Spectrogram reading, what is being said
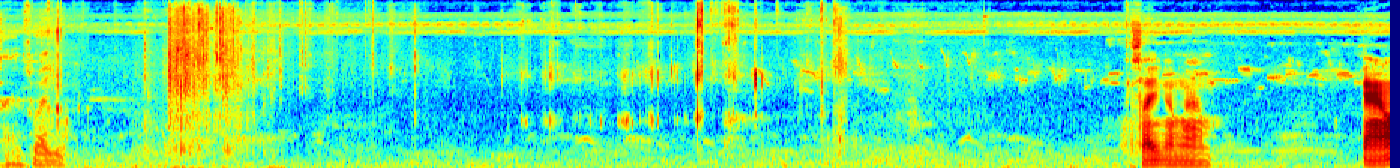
ใส่สวยอยู่ไซส์งามๆแก้ว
